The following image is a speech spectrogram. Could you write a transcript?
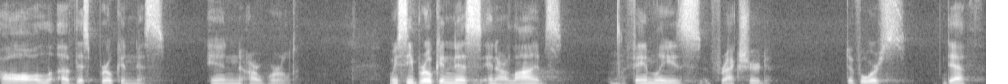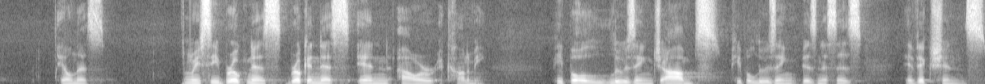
all of this brokenness in our world. We see brokenness in our lives, families fractured, divorce, death, illness. And we see brokenness, brokenness in our economy, people losing jobs, people losing businesses, evictions,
